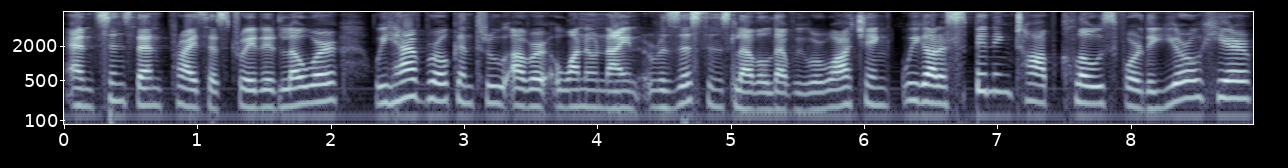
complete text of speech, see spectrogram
and since then price has traded lower. We have broken through our 109 resistance level that we were watching. We got a spinning top close for the Euro here.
